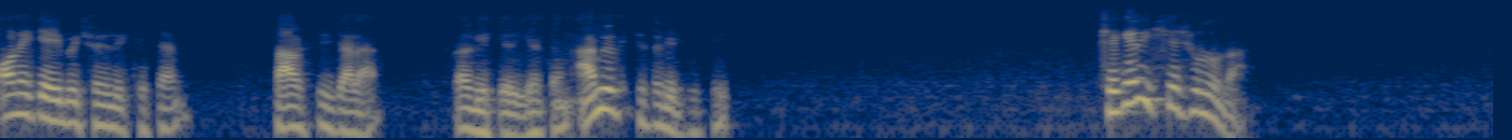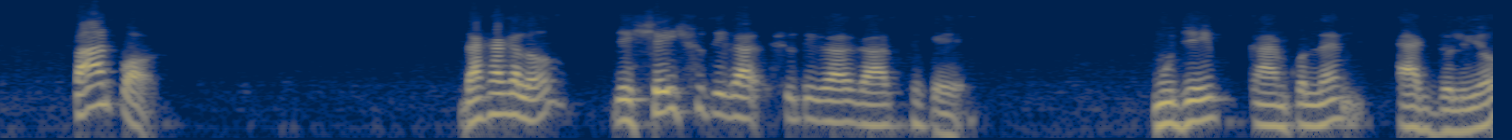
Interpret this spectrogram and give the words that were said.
অনেকে এই বিষয়ে লিখেছেন, সাহসী যারা, তারা লিখে লিখেছেন আমিও কিছুটা লিখেছি। সেখানেই শেষ হলো না। তারপর দেখা গেল যে সেই সুতিগা সুতিগার থেকে মুজিব কায়েম করলেন একদলীয়,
